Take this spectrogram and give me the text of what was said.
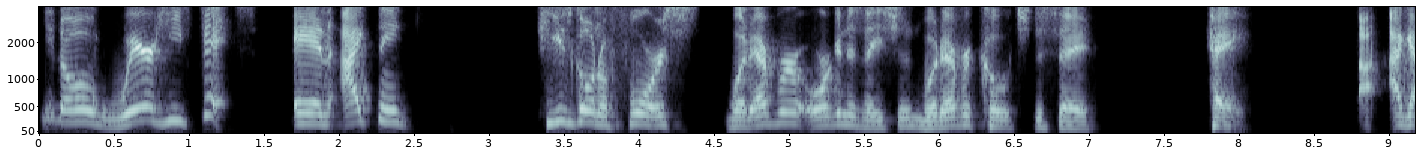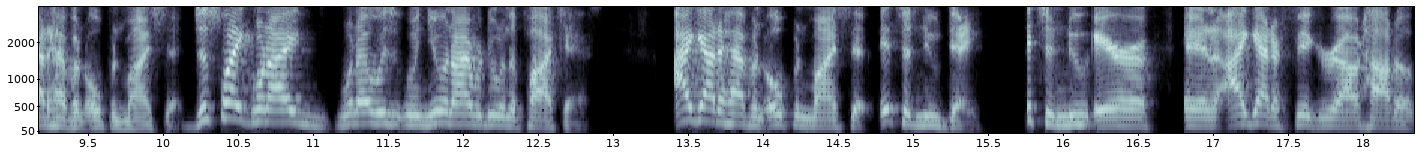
you know, where he fits. And I think he's going to force whatever organization, whatever coach to say, hey, I, got to have an open mindset. Just like when I when I was when you and I were doing the podcast, I got to have an open mindset. It's a new day. It's a new era, and I got to figure out how to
